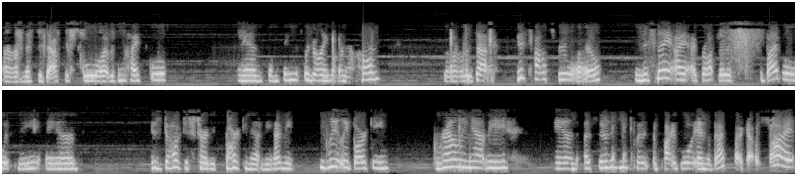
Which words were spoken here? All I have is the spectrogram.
Um, this was after school. I was in high school, and some things were going on at home. So I was at his house for a while. And this night I, I brought the, the Bible with me and his dog just started barking at me. I mean, completely barking, growling at me. And as soon as we put the Bible in the backpack outside,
